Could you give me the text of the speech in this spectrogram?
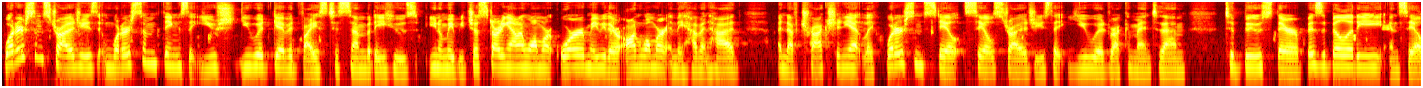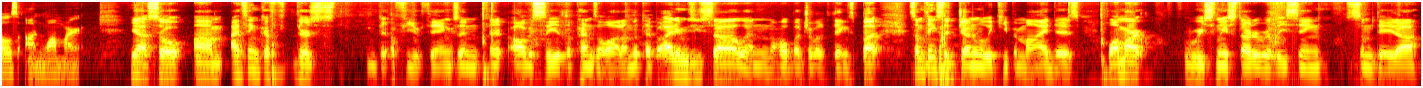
what are some strategies and what are some things that you sh- you would give advice to somebody who's, you know, maybe just starting out on Walmart or maybe they're on Walmart and they haven't had enough traction yet? Like, what are some sales strategies that you would recommend to them to boost their visibility and sales on Walmart? Yeah, so um, I think if there's a few things, and it, obviously it depends a lot on the type of items you sell and a whole bunch of other things. But some things to generally keep in mind is Walmart recently started releasing some data,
